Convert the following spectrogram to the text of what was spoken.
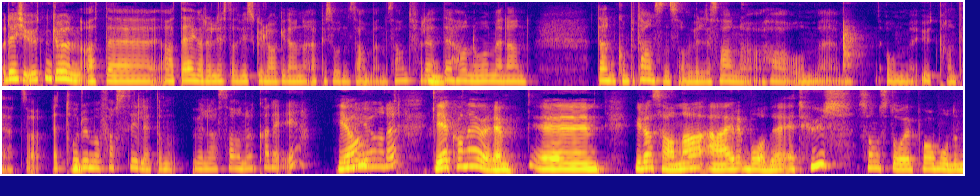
Og det er ikke uten grunn at, eh, at, jeg hadde lyst til at vi skulle lage denne episoden sammen. Sant? For det, mm. det, har noe med den, den kompetansen som Velasana har om, eh, om utbrenthet. Så jeg tror mm. du må først si litt om Velasana, hva det er. Ja, det? det? kan jeg gjøre. Eh, Vilasana er både et hus som står på Modum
